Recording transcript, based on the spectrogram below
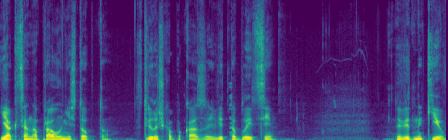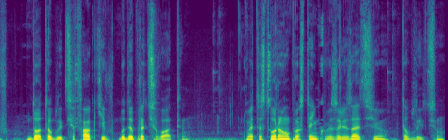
як ця направленість, тобто стрілочка показує від таблиці довідників до таблиці фактів, буде працювати. Давайте створимо простеньку візуалізацію таблицю.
